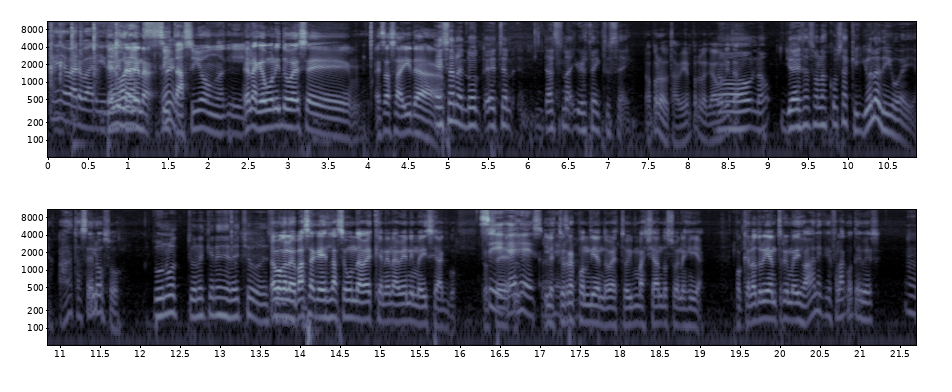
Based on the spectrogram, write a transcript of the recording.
Qué barbaridad. Qué linda, nena. excitación aquí. Nena, qué bonito ese, esa salida. Esa no, no, esta- that's not your thing to say. No, pero está bien, pero le queda bonita. No, no. Yo esas son las cosas que yo le digo a ella. Ah, está celoso. Tú no, tú no tienes derecho de No, porque lo que pasa es que es la segunda vez que Nena viene y me dice algo. Sí, es eso, Le es estoy eso. respondiendo, estoy machando su energía. Porque el otro día entró y me dijo, Ale, qué flaco te ves. Mm.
